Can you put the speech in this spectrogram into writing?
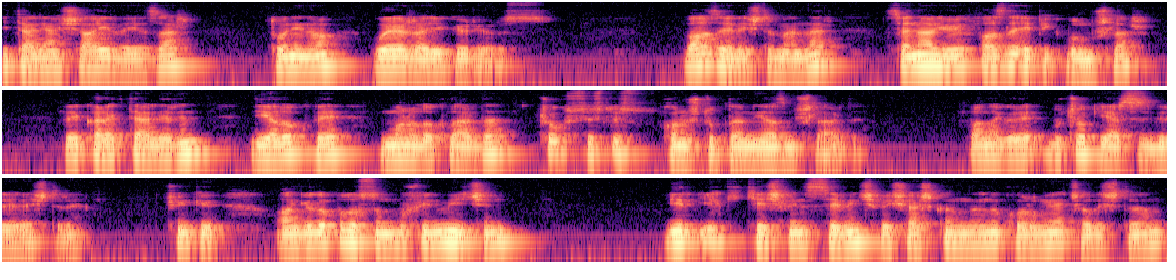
İtalyan şair ve yazar Tonino Guerra'yı görüyoruz. Bazı eleştirmenler senaryoyu fazla epik bulmuşlar ve karakterlerin diyalog ve monologlarda çok süslü konuştuklarını yazmışlardı. Bana göre bu çok yersiz bir eleştiri. Çünkü Angelopoulos'un bu filmi için bir ilk keşfin sevinç ve şaşkınlığını korumaya çalıştığım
